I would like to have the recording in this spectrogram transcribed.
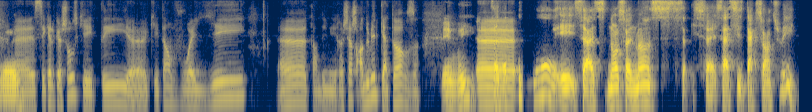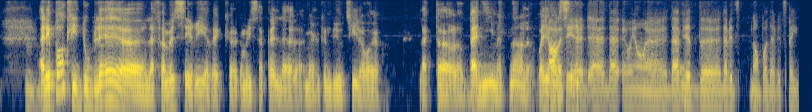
Euh, c'est quelque chose qui a été, qui a été envoyé euh, attendez mes recherches. En 2014. Mais oui. Euh, et ça, non seulement ça, s'est accentué. Mhm. À l'époque, ils doublaient euh, la fameuse série avec, comment il s'appelle, American Beauty, l'acteur banni maintenant. Là. Voyons, ah, c'est David, David, non pas David Spade.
